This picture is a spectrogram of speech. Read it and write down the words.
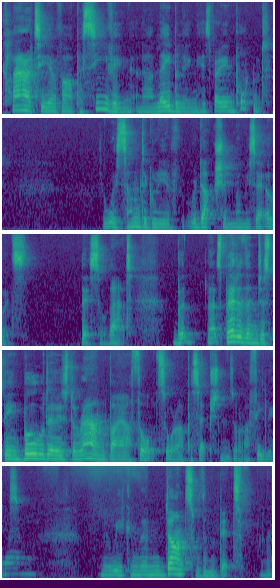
clarity of our perceiving and our labeling is very important. There's always some degree of reduction when we say, oh, it's this or that. But that's better than just being bulldozed around by our thoughts or our perceptions or our feelings. You know, we can then dance with them a bit. Like,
